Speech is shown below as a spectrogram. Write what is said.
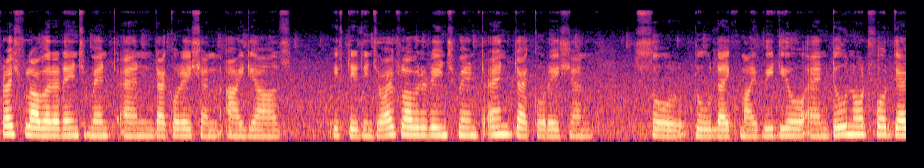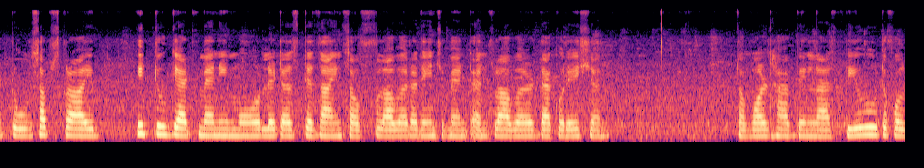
fresh flower arrangement and decoration ideas. If they enjoy flower arrangement and decoration so do like my video and do not forget to subscribe. It to get many more latest designs of flower arrangement and flower decoration. The world have been less beautiful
